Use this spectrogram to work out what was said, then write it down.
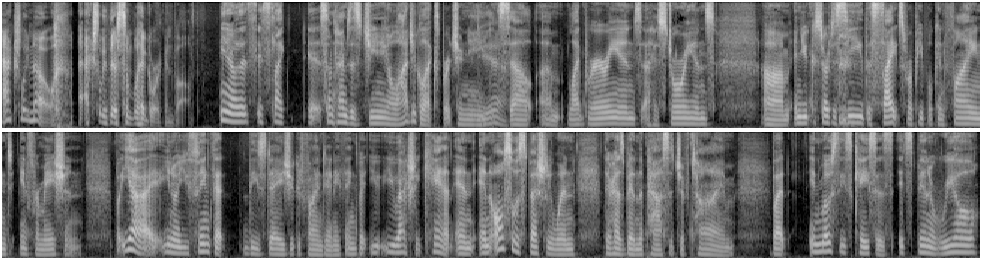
Actually, no. Actually, there's some legwork involved. You know, it's it's like uh, sometimes it's genealogical experts you need. Yeah. It's uh, um, librarians, uh, historians, um, and you can start to see the sites where people can find information. But yeah, you know, you think that these days you could find anything, but you, you actually can't. And and also especially when there has been the passage of time. But in most of these cases, it's been a real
